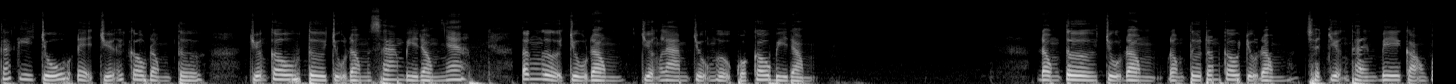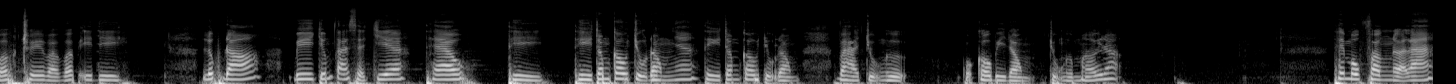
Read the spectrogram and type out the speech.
các ghi chú để chuyển cái câu động từ, chuyển câu từ chủ động sang bị động nha. Tân ngữ chủ động, chuyển làm chủ ngữ của câu bị động. Động từ chủ động động từ trong câu chủ động sẽ chuyển thành be cộng verb tree và verb ed lúc đó, be chúng ta sẽ chia theo thì thì trong câu chủ động nha thì trong câu chủ động và chủ ngữ của câu bị động chủ ngữ mới đó. Thêm một phần nữa là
